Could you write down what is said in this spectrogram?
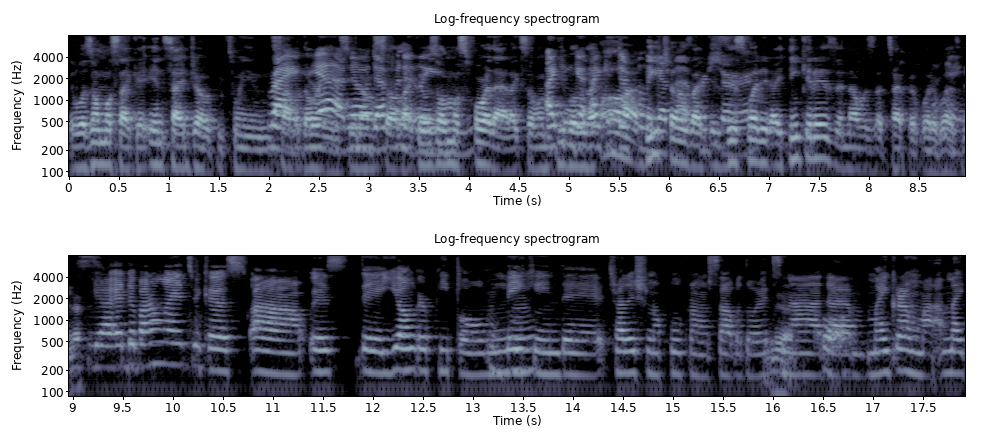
it was almost like an inside joke between Right, Salvadorians. yeah, you no, know, so like it was almost for that. Like so when I people get- were like, can "Oh, definitely beach," I was like, for "Is this what it, I think it is?" And that was the type of what it was. You know. Yeah, and the bottom line is because uh, it's the younger people Mhm. making the traditional food from El Salvador. It's Yeah. not Cool. um, my grandma, my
